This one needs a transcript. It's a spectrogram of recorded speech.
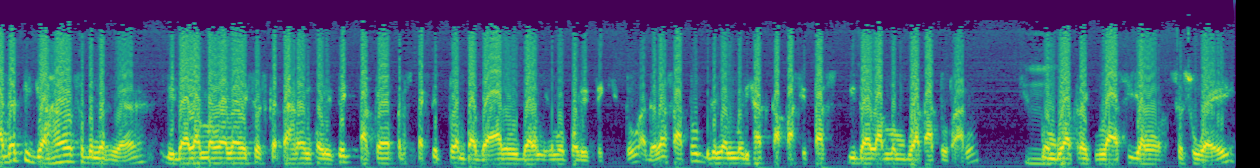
ada tiga hal sebenarnya di dalam menganalisis ketahanan politik pakai perspektif kelembagaan dalam ilmu politik itu adalah satu dengan melihat kapasitas di dalam membuat aturan, Hmm. membuat regulasi yang sesuai.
